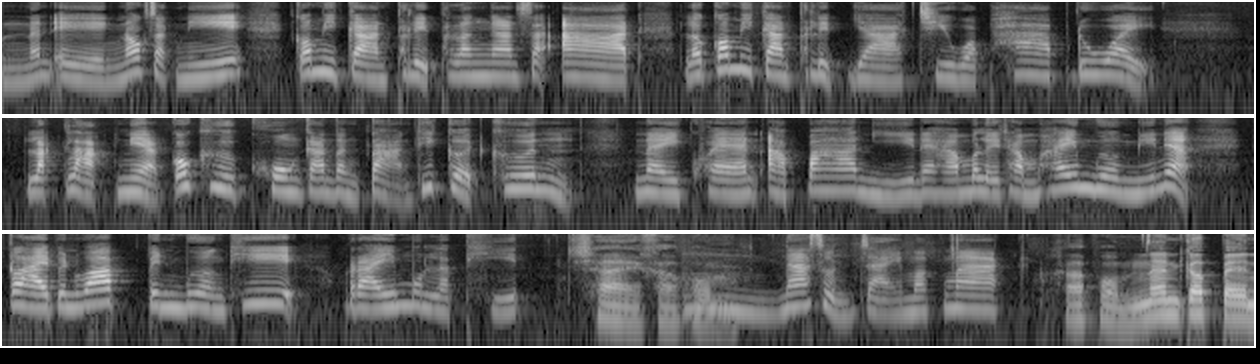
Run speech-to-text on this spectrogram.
นนั่นเอง นอกจากนี้ก็มีการผลิตพลังงานสะอาด แล้วก็มีการผลิตยาชีวภาพด้วยหลักๆ เนี่ยก็คือโครงการต่างๆ ที่เกิดขึ้นในแคว้นอาป้านี้นะคะมันเลยทำให้เมืองนี้เนี่ยกลายเป็นว่าเป็นเมืองที่ไร้มลพิษ ใช่ครับผมอืมน่าสนใจมากครับผมนั่นก็เป็น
